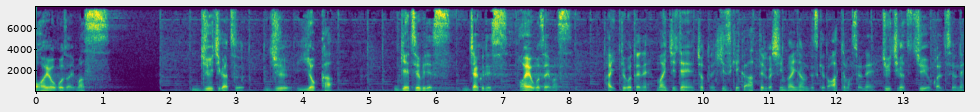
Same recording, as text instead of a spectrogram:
おはようございます。11月14日月曜日です。ジャクです。おはようございます。はいということでね毎日ねちょっとね日付が合ってるか心配になるんですけど合ってますよね。11月14日ですよね。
